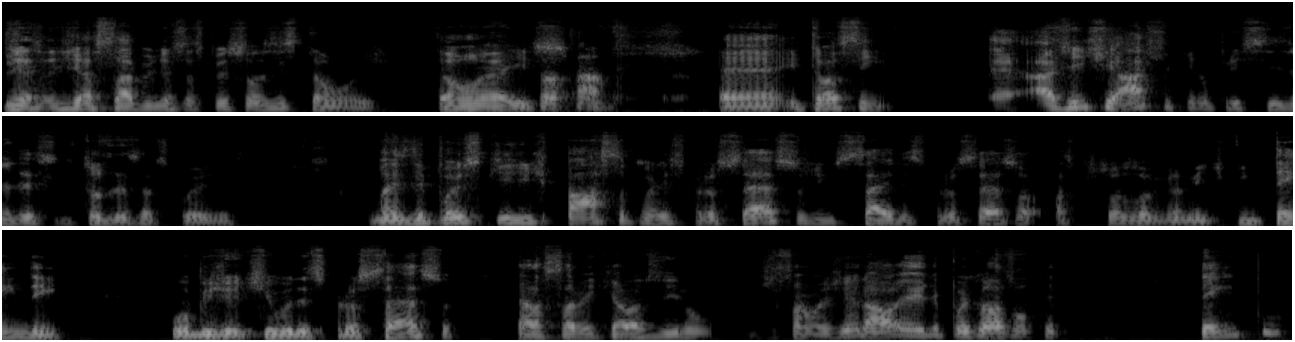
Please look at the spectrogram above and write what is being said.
já, já sabe onde essas pessoas estão hoje. Então é isso. Total. É, então, assim, é, a gente acha que não precisa desse, de todas essas coisas. Mas depois que a gente passa por esse processo, a gente sai desse processo, as pessoas, obviamente, entendem o objetivo desse processo, elas sabem que elas viram de forma geral, e aí depois elas vão ter tempo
